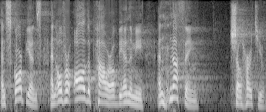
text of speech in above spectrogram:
and scorpions and over all the power of the enemy, and nothing shall hurt you.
